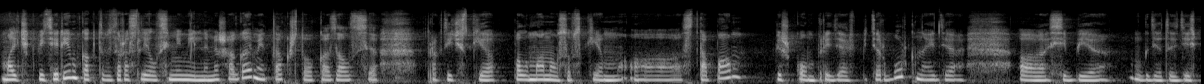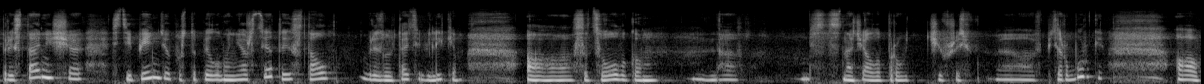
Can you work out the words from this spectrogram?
мальчик Петерим как-то взрослел семимильными шагами, так что оказался практически по ломоносовским э, стопам, пешком придя в Петербург, найдя э, себе где-то здесь пристанище, стипендию, поступил в университет и стал в результате великим э, социологом, да, сначала проучившись э, в Петербурге, а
